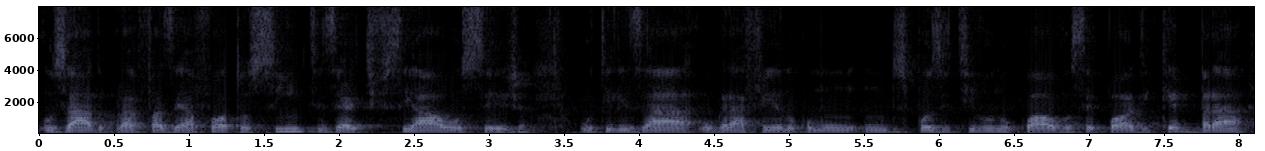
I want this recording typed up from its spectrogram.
usado para fazer a fotossíntese artificial, ou seja, utilizar o grafeno como um, um dispositivo no qual você pode quebrar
